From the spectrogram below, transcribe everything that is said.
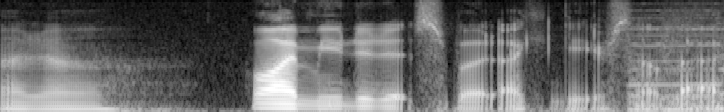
I know. Well, I muted it, but I can get your sound back.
